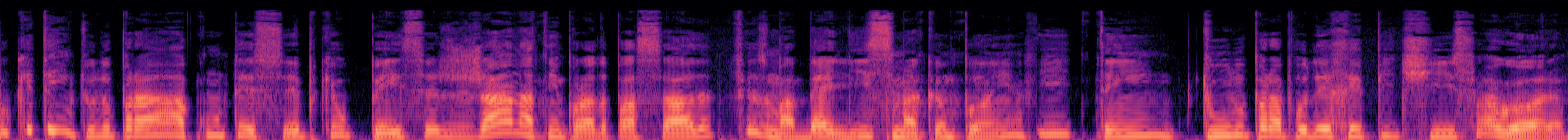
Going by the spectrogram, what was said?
O que tem tudo para acontecer, porque o Pacers já na temporada passada fez uma belíssima campanha e tem tudo para poder repetir isso agora.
